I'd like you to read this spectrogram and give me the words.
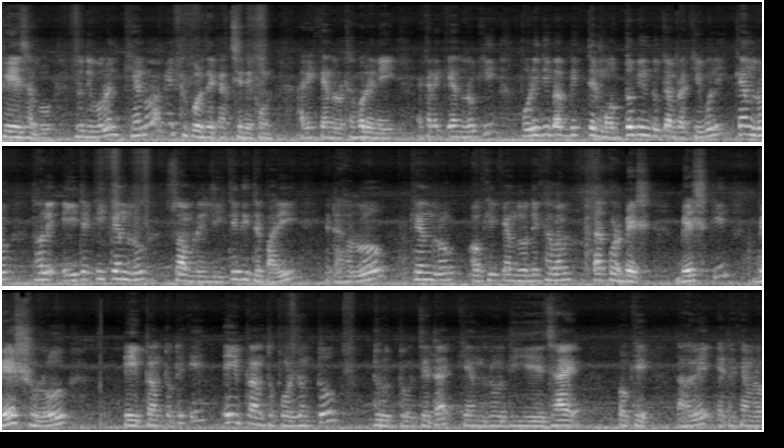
পেয়ে যাব। যদি বলেন কেন? আমি একটু করে দেখাচ্ছি, দেখুন। আগে কেন্দ্রটা বলে নেই। এখানে কেন্দ্র কি? পরিধি বা বৃত্তের মধ্যবিন্দুকে আমরা কি বলি? কেন্দ্র। তাহলে এইটা কি কেন্দ্র? সো আমরা লিখে দিতে পারি, এটা হলো কেন্দ্র। ওকে, কেন্দ্র দেখালাম। তারপর বেশ। বেশ কি? বেশ হলো এই প্রান্ত থেকে এই প্রান্ত পর্যন্ত দূরত্ব যেটা কেন্দ্র দিয়ে যায়। ওকে তাহলে এটাকে আমরা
